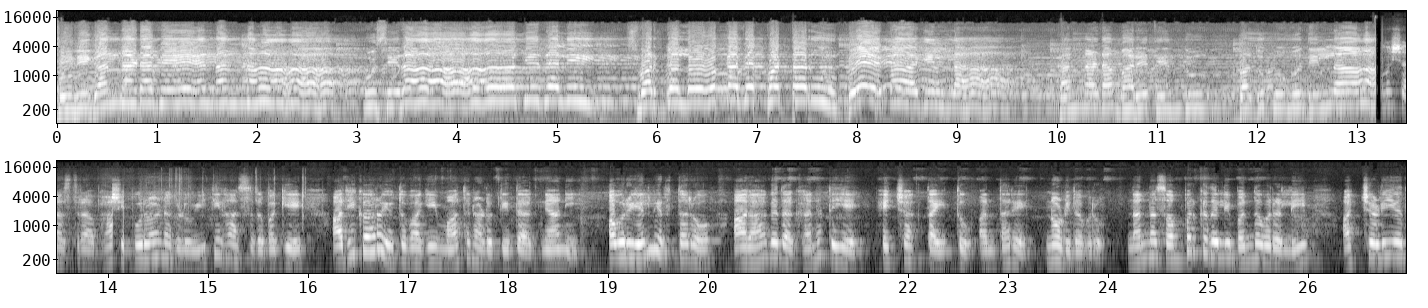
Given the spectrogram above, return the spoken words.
ಸಿರಿಗನ್ನಡವೇ ನನ್ನ ಉಸಿರಾಗಿರಲಿ, ಸ್ವರ್ಗಲೋಕವೇ ಕೊಟ್ಟರೂ ಬೇಕಾಗಿಲ್ಲ. ಕನ್ನಡ ಮರೆತೆಂದು ಬದುಕುವುದಿಲ್ಲ. ಧರ್ಮಶಾಸ್ತ್ರ, ಭಾಷೆ, ಪುರಾಣಗಳು, ಇತಿಹಾಸದ ಬಗ್ಗೆ ಅಧಿಕಾರಯುತವಾಗಿ ಮಾತನಾಡುತ್ತಿದ್ದ ಜ್ಞಾನಿ ಅವರು ಎಲ್ಲಿರ್ತಾರೋ ಆ ರಾಗದ ಘನತೆಯೇ ಹೆಚ್ಚಾಗ್ತಾ ಇತ್ತು ಅಂತಾರೆ ನೋಡಿದವರು. ನನ್ನ ಸಂಪರ್ಕದಲ್ಲಿ ಬಂದವರಲ್ಲಿ ಅಚ್ಚಳಿಯದ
